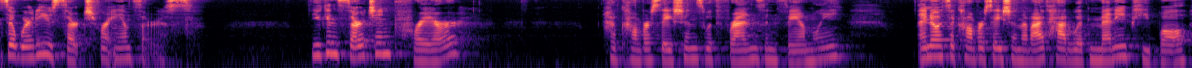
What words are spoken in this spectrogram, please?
So, where do you search for answers? You can search in prayer, have conversations with friends and family. I know it's a conversation that I've had with many people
